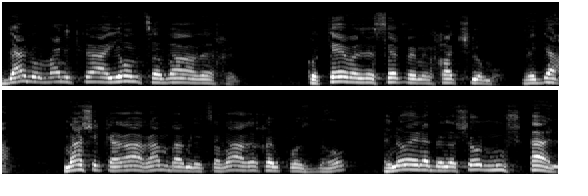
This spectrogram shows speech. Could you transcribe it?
דנו מה נקרא היום צוואר הרחם. כותב על זה ספר מנחת שלמה, ודע, מה שקרא הרמב"ם לצוואר הרחם פרוזדור, אינו אלא בלשון מושאל,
